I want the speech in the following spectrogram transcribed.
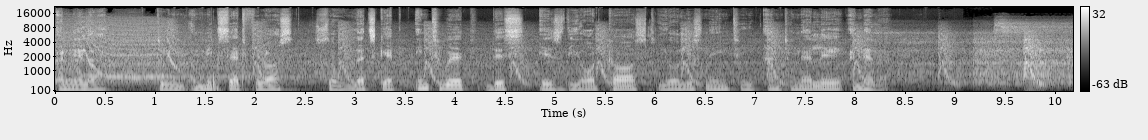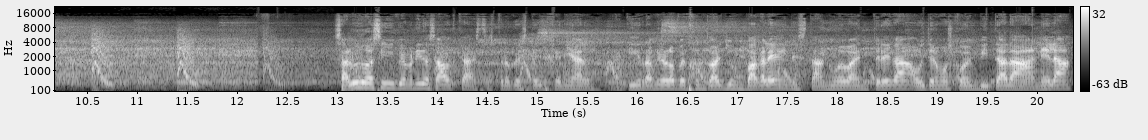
Anela doing a mix set for us. So let's get into it. This is the Oddcast. You're listening to Antonele Anela. Saludos y bienvenidos a Outcast, espero que estéis genial. Aquí Ramiro López junto a Arjun Bagle en esta nueva entrega. Hoy tenemos como invitada a Anela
